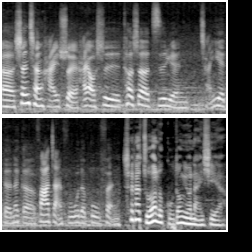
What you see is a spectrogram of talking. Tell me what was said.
呃，深层海水，还有是特色资源产业的那个发展服务的部分。所以它主要的股东有哪一些啊？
